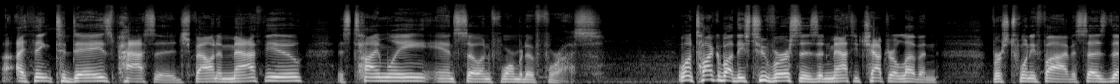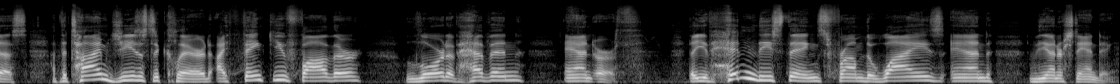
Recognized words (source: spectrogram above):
I think today's passage found in Matthew is timely and so informative for us. I want to talk about these two verses in Matthew chapter 11, verse 25. It says this At the time Jesus declared, I thank you, Father, Lord of heaven and earth, that you've hidden these things from the wise and the understanding,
